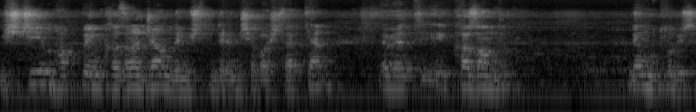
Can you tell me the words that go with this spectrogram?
İşçiyim, haklıyım, kazanacağım demiştim direnişe başlarken. Evet, e, kazandık. Ne mutlu bize.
